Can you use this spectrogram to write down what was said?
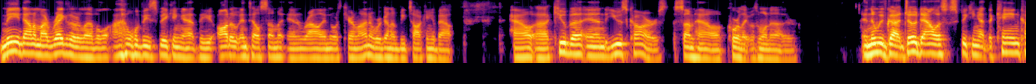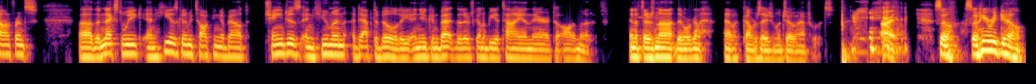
Me, down on my regular level, I will be speaking at the Auto Intel Summit in Raleigh, North Carolina. We're going to be talking about how uh, Cuba and used cars somehow correlate with one another. And then we've got Joe Dallas speaking at the Kane conference uh, the next week, and he is going to be talking about changes in human adaptability. And you can bet that there's going to be a tie in there to automotive. And if there's not, then we're going to have a conversation with Joe afterwards. All right. So, so here we go.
